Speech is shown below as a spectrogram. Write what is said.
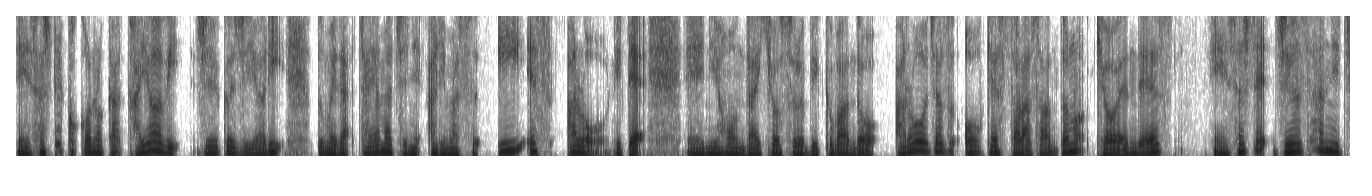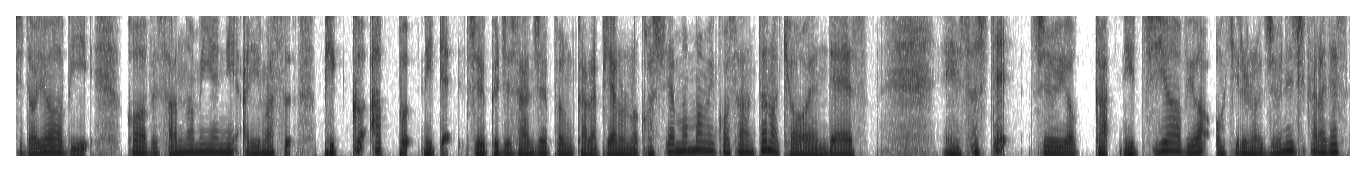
えー、そして9日火曜日19時より梅田茶屋町にあります ES アローにて、えー、日本代表するビッグバンドアロージャズオーケストラさんとの共演です。えー、そして13日土曜日、神戸三宮にありますピックアップにて19時30分からピアノの越山まみこさんとの共演です。えー、そして14日日曜日はお昼の12時からです。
